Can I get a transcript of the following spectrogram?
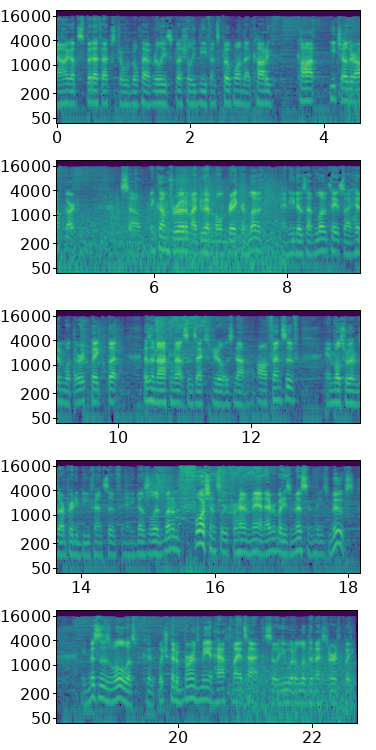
now I got the Spit Spadef Extra. We both have really specially defense Pokemon that caught, caught each other off guard. So, in comes Rotom, I do have Mold Breaker Levit, and he does have Levitate, so I hit him with Earthquake, but doesn't knock him out since Excadrill is not offensive, and most Rotoms are pretty defensive, and he does live. But unfortunately for him, man, everybody's missing these moves. He misses his Will-O-Wisp, which could have burned me in half my attack, so he would have lived the next Earthquake.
